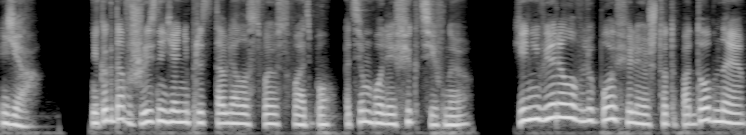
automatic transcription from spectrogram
я. Никогда в жизни я не представляла свою свадьбу, а тем более фиктивную. Я не верила в любовь или что-то подобное,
